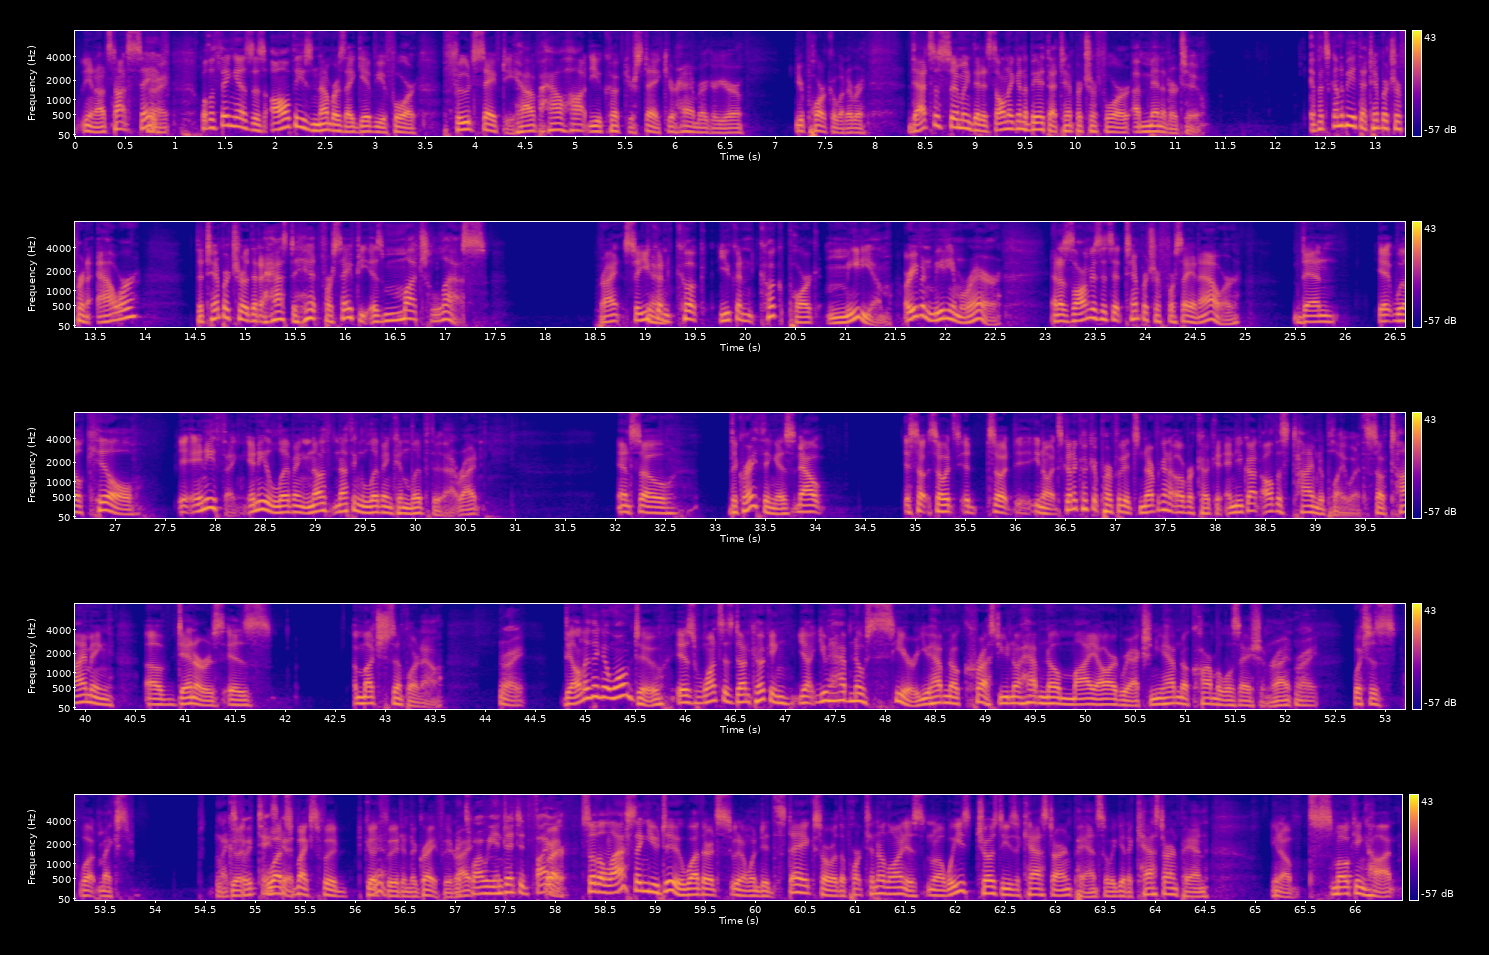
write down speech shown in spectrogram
you know, it's not safe. Right. Well, the thing is, is all these numbers they give you for food safety, how how hot do you cook your steak, your hamburger, your your pork or whatever, that's assuming that it's only going to be at that temperature for a minute or two. If it's going to be at that temperature for an hour, the temperature that it has to hit for safety is much less. Right? So you Yeah. can cook you can cook pork medium or even medium rare. And as long as it's at temperature for say an hour, then it will kill anything. Any living no, nothing living can live through that, right? And so the great thing is now so so it's it, so it, you know it's going to cook it perfectly. It's never going to overcook it, and you've got all this time to play with. So timing of dinners is much simpler now. Right. The only thing it won't do is once it's done cooking, yeah, you have no sear, you have no crust, you no have no Maillard reaction, you have no caramelization, right? Right. Which is what makes Makes good food taste what good. makes food good Yeah. food into great food, right? That's why we invented fire. Right. So the last thing you do, whether it's you know when you did the steaks or the pork tenderloin, is well, we chose to use a cast iron pan. So we get a cast iron pan, you know, smoking hot,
